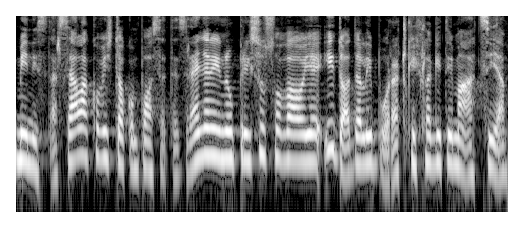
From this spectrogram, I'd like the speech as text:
Ministar Selaković tokom posete Zrenjaninu prisustvovao je i dodeli buračkih legitimacija.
